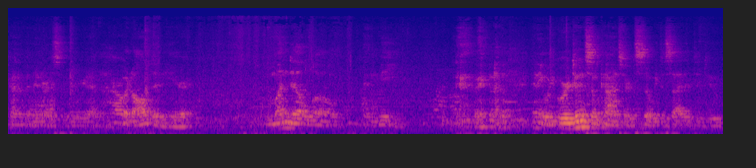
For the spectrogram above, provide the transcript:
kind of an interesting, we're going to have Howard Alden here, Mundell Lowe, and me. Anyway, we're doing some concerts, so we decided to do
